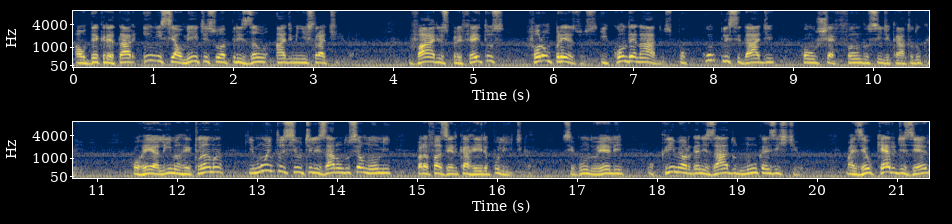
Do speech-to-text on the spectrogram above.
ao decretar inicialmente sua prisão administrativa. Vários prefeitos foram presos e condenados por cumplicidade com o chefão do sindicato do crime. Correia Lima reclama que muitos se utilizaram do seu nome para fazer carreira política. Segundo ele, o crime organizado nunca existiu. Mas eu quero dizer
